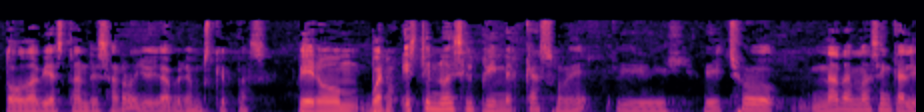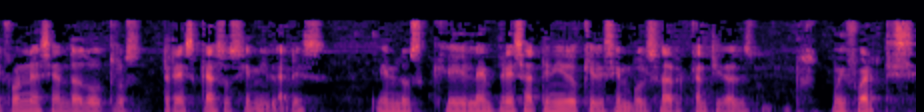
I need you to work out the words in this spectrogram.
todavía está en desarrollo, ya veremos qué pasa. Pero bueno, este no es el primer caso, ¿eh? de hecho, nada más en California se han dado otros tres casos similares en los que la empresa ha tenido que desembolsar cantidades pues, muy fuertes.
